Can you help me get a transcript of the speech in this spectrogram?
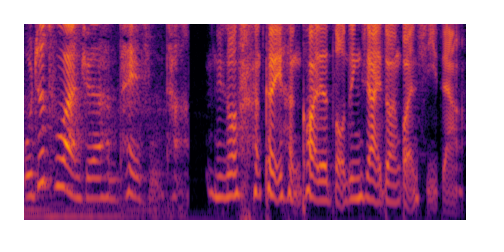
我就突然觉得很佩服他。你说他可以很快的走进下一段关系，这样？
